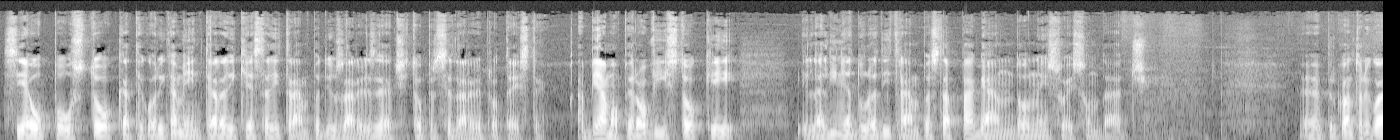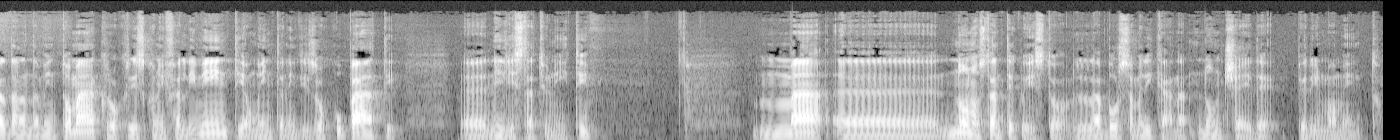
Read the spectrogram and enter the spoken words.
si è opposto categoricamente alla richiesta di Trump di usare l'esercito per sedare le proteste. Abbiamo però visto che la linea dura di Trump sta pagando nei suoi sondaggi. Eh, per quanto riguarda l'andamento macro, crescono i fallimenti, aumentano i disoccupati eh, negli Stati Uniti, ma eh, nonostante questo la borsa americana non cede per il momento.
